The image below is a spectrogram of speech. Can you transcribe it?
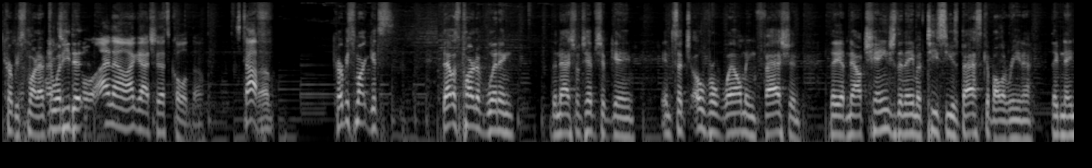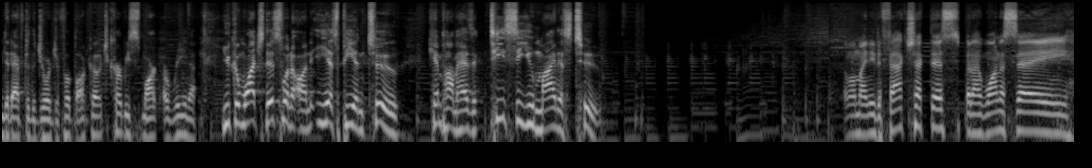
Kirby Smart after That's what he did. cold. I know. I got you. That's cold though. It's tough. Um, Kirby Smart gets that was part of winning the national championship game in such overwhelming fashion. They have now changed the name of TCU's basketball arena. They've named it after the Georgia football coach, Kirby Smart Arena. You can watch this one on E ESPN2. KenPom has it TCU minus two. Someone might need to fact check this, but I want to say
